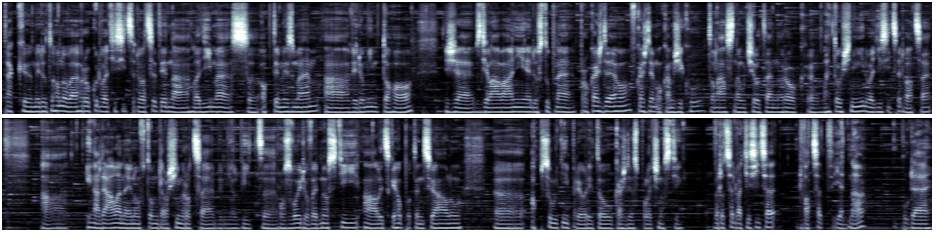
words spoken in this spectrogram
Tak my do toho nového roku 2021 hledíme s optimismem a vědomím toho, že vzdělávání je dostupné pro každého v každém okamžiku. To nás naučil ten rok letošní 2020 a i nadále, nejenom v tom dalším roce, by měl být eh, rozvoj dovedností a lidského potenciálu eh, absolutní prioritou každé společnosti. V roce 2021 bude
